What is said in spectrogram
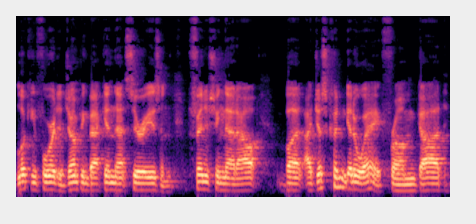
looking forward to jumping back in that series and finishing that out. But I just couldn't get away from God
